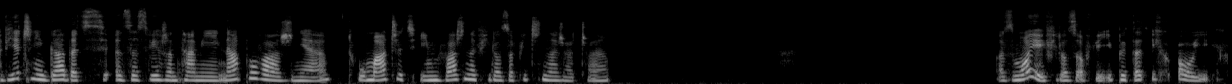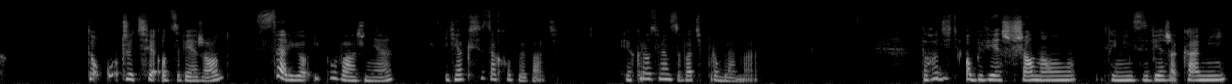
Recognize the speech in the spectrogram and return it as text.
wiecznie gadać z- ze zwierzętami na poważnie, tłumaczyć im ważne filozoficzne rzeczy. Z mojej filozofii i pytać ich o ich. To uczyć się od zwierząt serio i poważnie, jak się zachowywać, jak rozwiązywać problemy. To chodzić obwieszoną tymi zwierzakami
